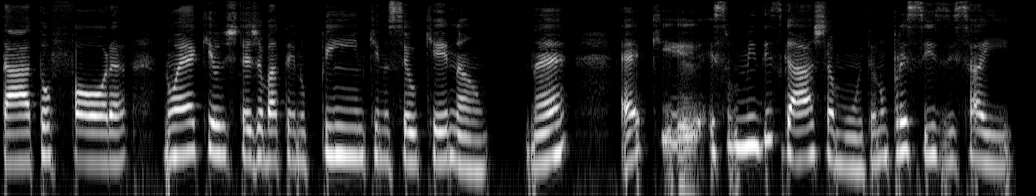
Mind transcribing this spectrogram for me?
tá? Tô fora. Não é que eu esteja batendo pin, que não sei o que, não, né? É que isso me desgasta muito, eu não preciso disso aí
